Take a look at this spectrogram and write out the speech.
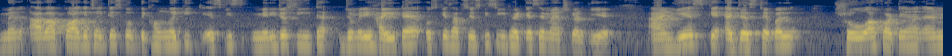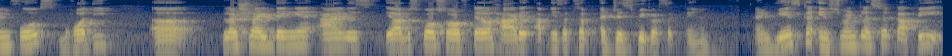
मैं अब आपको आगे चल के इसको दिखाऊँगा कि इसकी मेरी जो सीट है, जो मेरी हाइट है, उसके हिसाब से इसकी सीट हाइट कैसे मैच करती है। एंड ये इसके adjustable Showa forty M forks बहुत ही प्लस राइट देंगे। एंड इस, आप इसको सॉफ्टवेयर और हार्ड अपने सब सब एडजस्ट भी कर सकते हैं। एंड ये इसका इंस्ट्रूमेंट क्लस्टर काफ़ी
